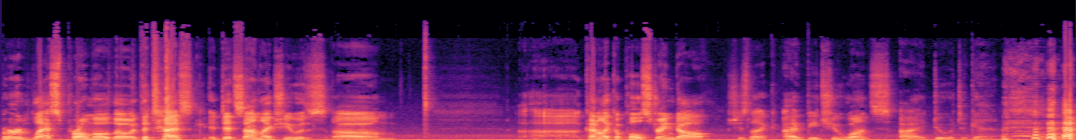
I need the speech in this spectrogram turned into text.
her last promo though at the desk, it did sound like she was um, uh, kind of like a pull string doll. She's like, "I beat you once. I do it again."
